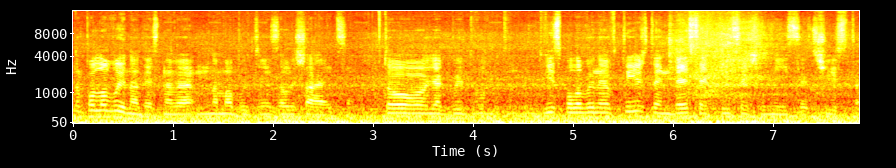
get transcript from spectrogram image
Ну, половина десь, на, мабуть, залишається. То якби 2,5 в тиждень, 10 тисяч в місяць чисто.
